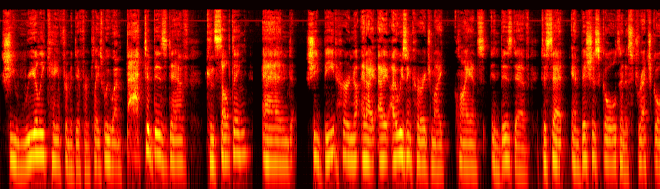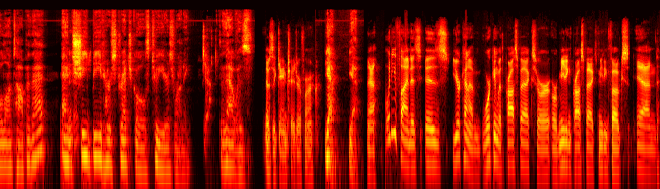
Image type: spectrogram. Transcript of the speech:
She really came from a different place. We went back to biz dev consulting and she beat her. And I, I, I always encourage my clients in BizDev to set ambitious goals and a stretch goal on top of that. And mm-hmm. she beat her stretch goals two years running. Yeah. So that was. It was a game changer for her. Yeah. Yeah. Yeah. What do you find is is you're kind of working with prospects or or meeting prospects, meeting folks and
